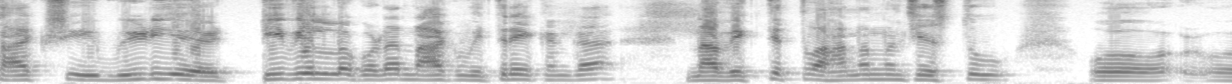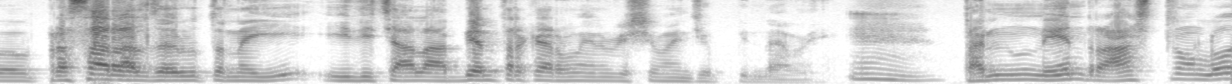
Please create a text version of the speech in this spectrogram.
సాక్షి వీడియో టీవీల్లో కూడా నాకు వ్యతిరేకంగా నా వ్యక్తిత్వ హననం చేస్తూ ప్రసారాలు జరుగుతున్నాయి. ఇది చాలా అభ్యంతరకరమైన విషయం అని చెప్పింది ఆమె తను నేను రాష్ట్రంలో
